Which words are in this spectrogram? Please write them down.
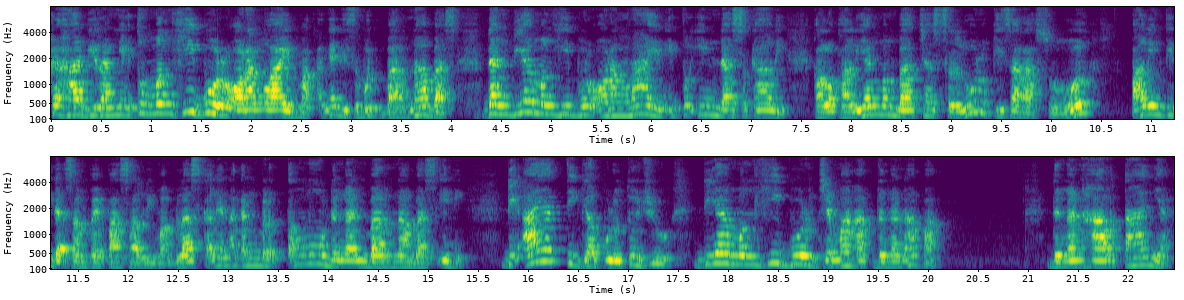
kehadirannya itu menghibur orang lain. Makanya disebut Barnabas. Dan dia menghibur orang lain itu indah sekali. Kalau kalian membaca seluruh kisah Rasul, paling tidak sampai pasal 15 kalian akan bertemu dengan Barnabas ini. Di ayat 37 dia menghibur jemaat dengan apa? Dengan hartanya.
